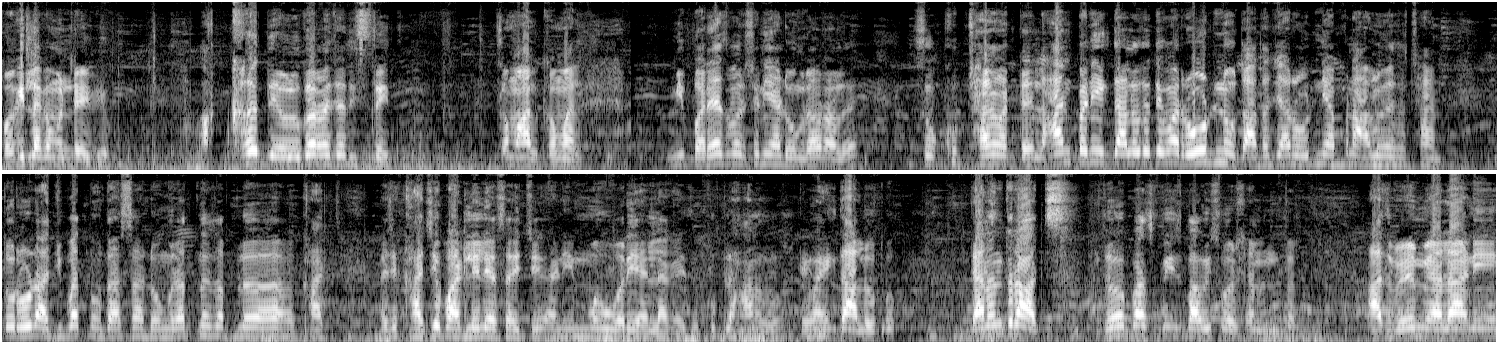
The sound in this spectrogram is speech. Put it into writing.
बघितला का मंडळी व्ह्यू अख्खं देऊळघर दिसतंय. कमाल कमाल. मी बऱ्याच वर्षांनी या डोंगरावर आलोय. सो खूप छान वाटतंय. लहानपणी एकदा आलो होतो तेव्हा रोड नव्हता. आता ज्या रोडने आपण आलोय असं छान. तो रोड अजिबात नव्हता. असा डोंगरातनंच आपलं खा असे खाचे पाडलेले असायचे आणि मग वर यायला लागायचं. खूप लहान होतो. तेव्हा एकदा आलो होतो. त्यानंतर आज जवळपास वीस बावीस वर्षानंतर आज वेळ मिळाला आणि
